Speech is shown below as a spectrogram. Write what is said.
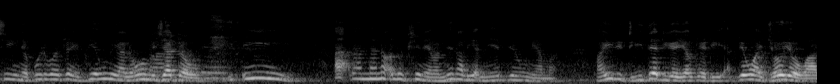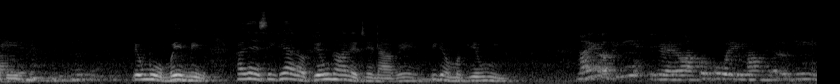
ကြည့်နေပွဲတစ်ပွဲတွေ့ပြုံးနေတာလုံးဝမရက်တော့ဘူးအေးအဲ့ဒါမှန်တော့အဲ့လိုဖြစ်နေမှာမျက်နှာလေးအမြင်ပြုံးနေမှာဘာကြီးဒီသက်တည်းရောက်တဲ့ဒီအပြုံးကရော့ရော့သွားသေးတယ် ပြုံးဖို့မေ့မေ့ခါကျရင်စိတ်ထဲကတော့ပြုံးထားတယ်ထင်တာပဲပြီးတော့မပြုံးဘူးမိုင်းရောခိခိရွယ်တော့ကိုကိုရီမောင်အဲ့လိုတင်းနေ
